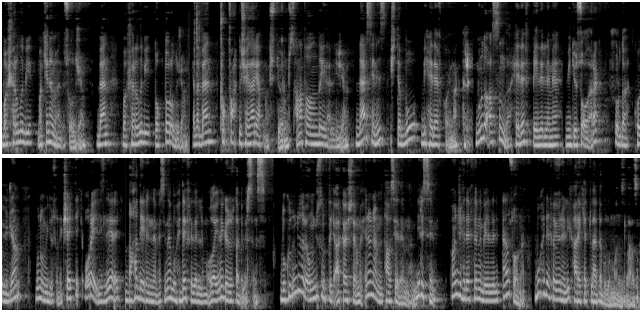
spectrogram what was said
başarılı bir makine mühendisi olacağım. Ben başarılı bir doktor olacağım. Ya da ben çok farklı şeyler yapmak istiyorum. Sanat alanında ilerleyeceğim. Derseniz işte bu bir hedef koymaktır. Bunu da aslında hedef belirleme videosu olarak şurada koyacağım. Bunun videosunu çektik. Oraya izleyerek daha derinlemesine bu hedef belirleme olayına göz atabilirsiniz. 9. ve 10. sınıftaki arkadaşlarıma en önemli tavsiyelerimden birisi önce hedeflerini belirledikten sonra bu hedefe yönelik hareketlerde bulunmanız lazım.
